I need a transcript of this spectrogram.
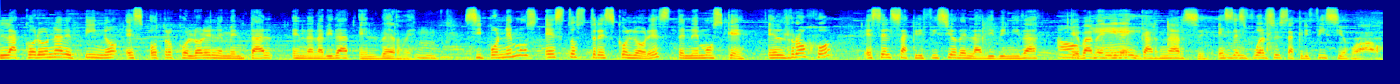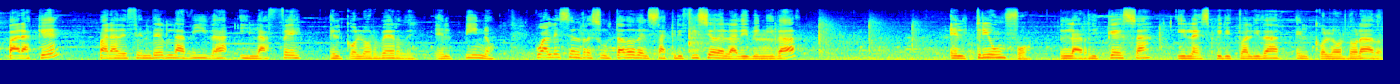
La corona de pino es otro color elemental en la Navidad, el verde. Si ponemos estos tres colores, tenemos que el rojo es el sacrificio de la divinidad que va a venir a encarnarse, es esfuerzo y sacrificio. Wow. ¿Para qué? Para defender la vida y la fe, el color verde, el pino. ¿Cuál es el resultado del sacrificio de la divinidad? El triunfo, la riqueza y la espiritualidad, el color dorado.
